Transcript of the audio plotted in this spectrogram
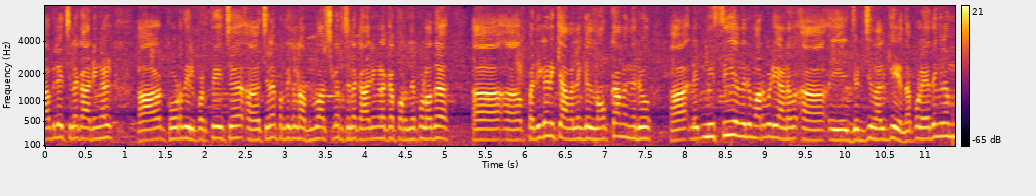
രാവിലെ ചില കാര്യങ്ങൾ കോടതിയിൽ പ്രത്യേകിച്ച് ചില പ്രതികളുടെ അഭിഭാഷകർ ചില കാര്യങ്ങളൊക്കെ പറഞ്ഞപ്പോൾ അത് പരിഗണിക്കാം അല്ലെങ്കിൽ നോക്കാം എന്നൊരു ലെറ്റ് മി സി എന്നൊരു മറുപടിയാണ് ഈ ജഡ്ജി നൽകിയിരുന്നത്. അപ്പോൾ ഏതെങ്കിലും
